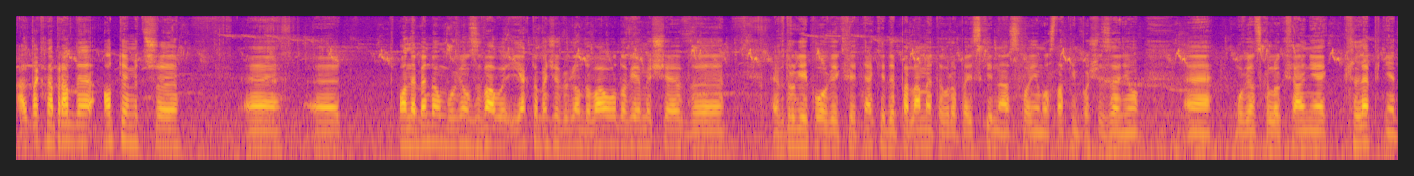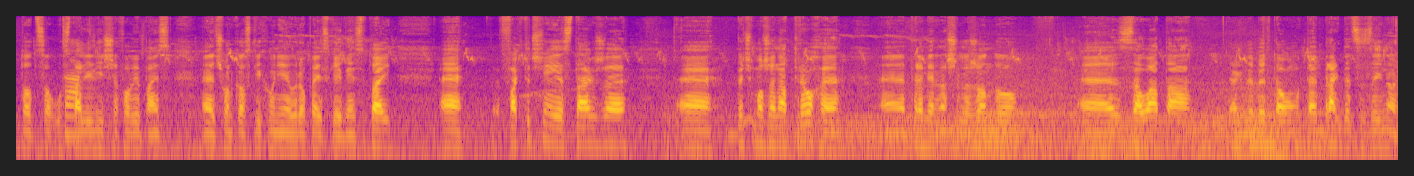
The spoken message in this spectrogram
ale tak naprawdę o tym, czy e, e, one będą obowiązywały i jak to będzie wyglądało, dowiemy się w, w drugiej połowie kwietnia, kiedy Parlament Europejski na swoim ostatnim posiedzeniu, e, mówiąc kolokwialnie, klepnie to, co ustalili szefowie państw e, członkowskich Unii Europejskiej. Więc tutaj e, faktycznie jest tak, że e, być może na trochę e, premier naszego rządu e, załata jak gdyby tą, ten brak decyzyjności,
